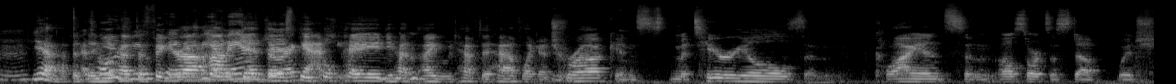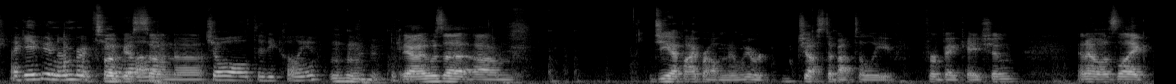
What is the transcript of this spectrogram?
Mhm. yeah, but I then you have you, to figure out to be how to get those people you. paid. You have I would have to have like a truck and materials and clients and all sorts of stuff, which I gave your number I'm to uh, on. Uh, Joel. Did he call you? hmm Okay. Yeah, it was a um, GFI problem, and we were just about to leave for vacation, and I was like,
